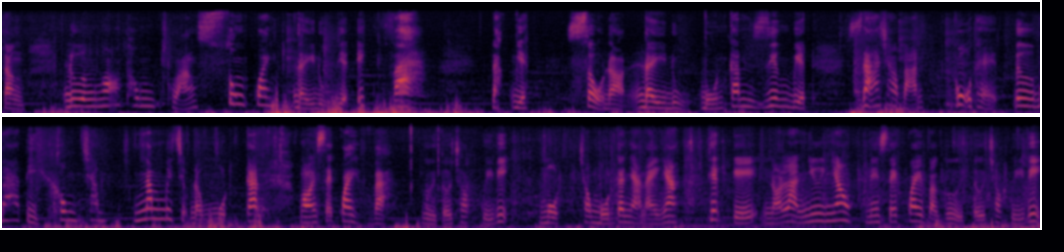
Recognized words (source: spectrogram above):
tầng, đường ngõ thông thoáng xung quanh đầy đủ tiện ích và đặc biệt sổ đỏ đầy đủ 4 căn riêng biệt. Giá chào bán cụ thể từ 3 tỷ 050 triệu đồng một căn. Ngói sẽ quay và gửi tới cho quý vị một trong bốn căn nhà này nha. Thiết kế nó là như nhau nên sẽ quay và gửi tới cho quý vị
